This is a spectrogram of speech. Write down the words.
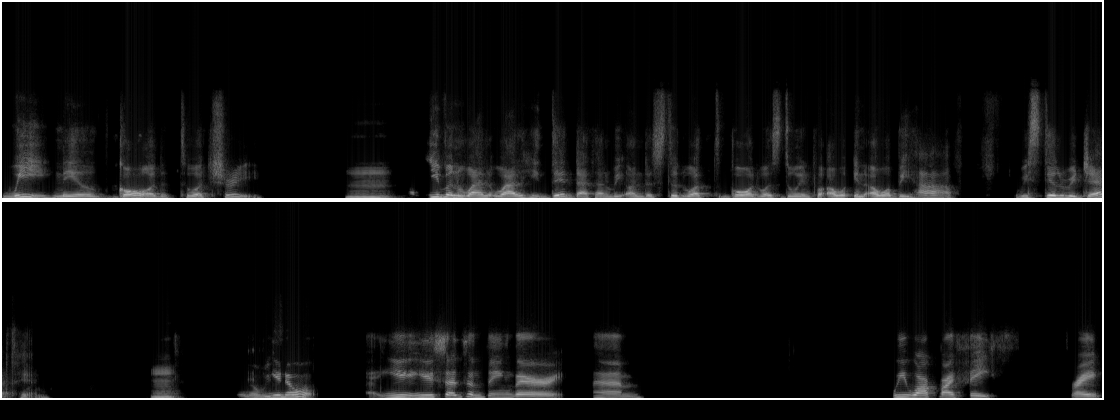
we nailed god to a tree mm. even while while he did that and we understood what god was doing for our in our behalf we still reject him. Mm. You know, we, you know, you you said something there. Um, we walk by faith, right?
